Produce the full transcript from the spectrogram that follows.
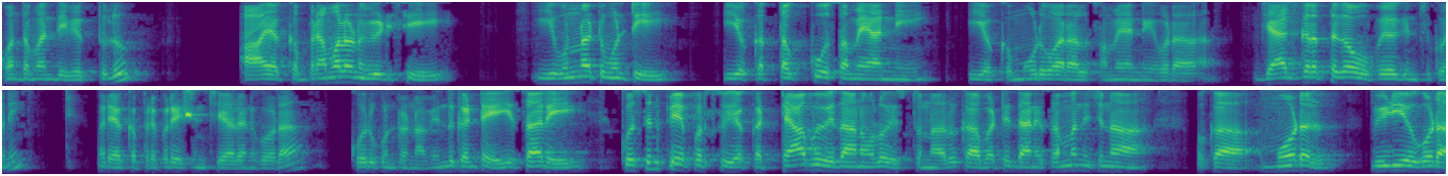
కొంతమంది వ్యక్తులు ఆ యొక్క భ్రమలను విడిచి ఈ ఉన్నటువంటి ఈ యొక్క తక్కువ సమయాన్ని ఈ యొక్క మూడు వారాల సమయాన్ని కూడా జాగ్రత్తగా ఉపయోగించుకొని మరి యొక్క ప్రిపరేషన్ చేయాలని కూడా కోరుకుంటున్నాం. ఎందుకంటే ఈసారి క్వశ్చన్ పేపర్స్ యొక్క ట్యాబ్ విధానంలో ఇస్తున్నారు. కాబట్టి దానికి సంబంధించిన ఒక మోడల్ వీడియో కూడా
